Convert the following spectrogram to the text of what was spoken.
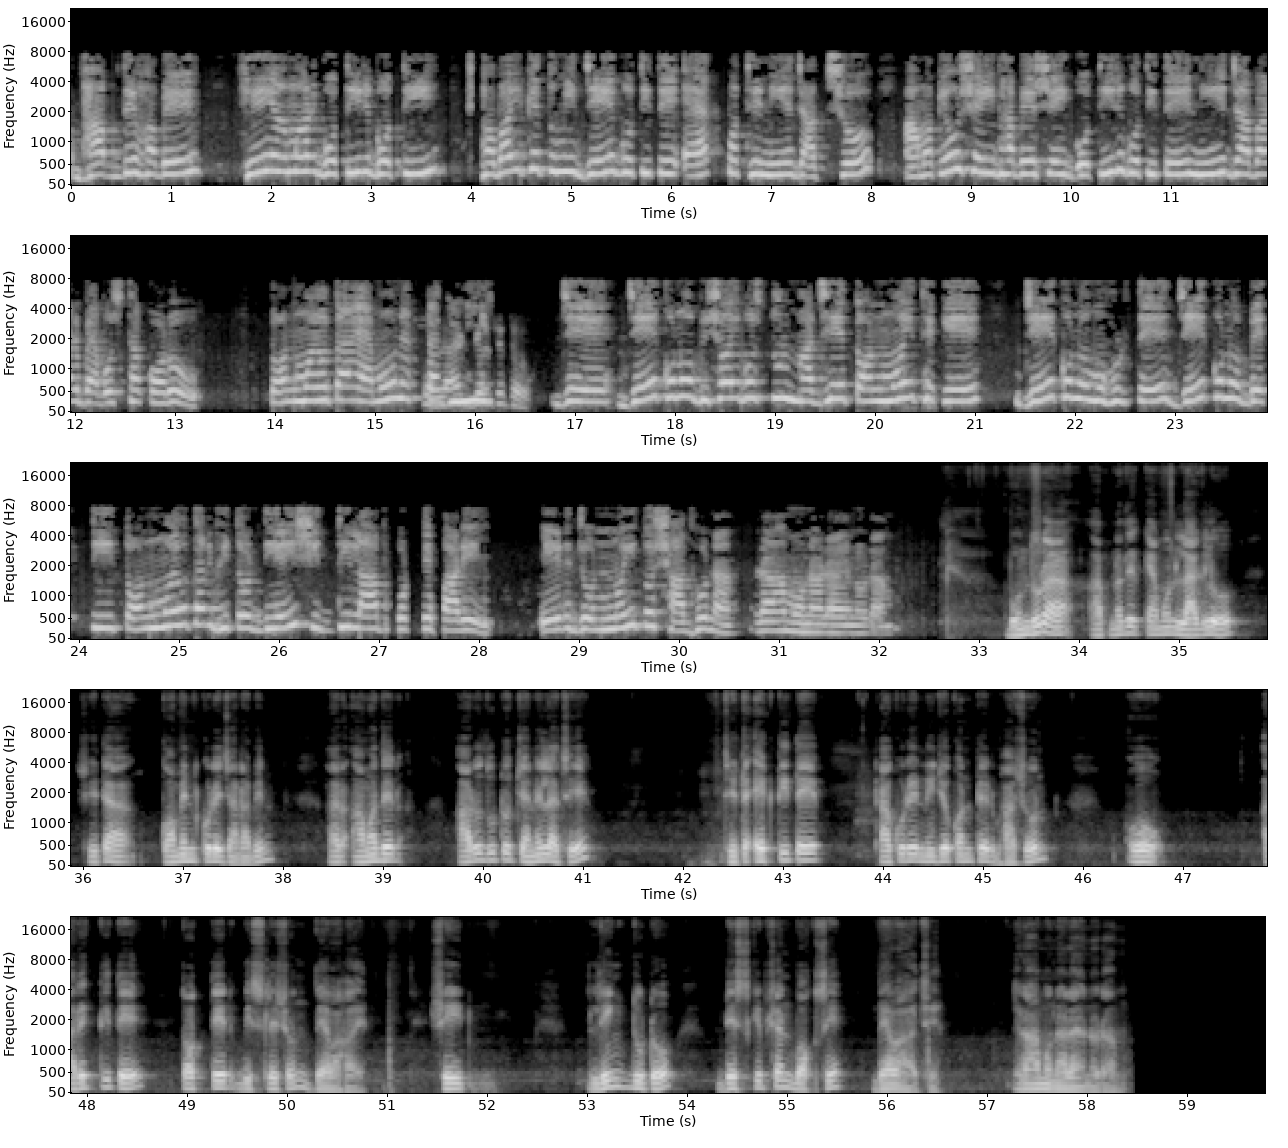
ভাবতে হবে হে আমার গতির গতি সবাইকে তুমি যে গতিতে এক পথে নিয়ে যাচ্ছ আমাকেও সেইভাবে সেই গতির গতিতে নিয়ে যাবার ব্যবস্থা করো। তন্ময়তা এমন একটা জিনিস যে যে কোনো বিষয়বস্তুর মাঝে তন্ময় থেকে যে কোনো মুহূর্তে যে কোনো ব্যক্তি তন্ময়তার ভিতর দিয়েই সিদ্ধি লাভ করতে পারে। এর জন্যই তো সাধনা। রাম নারায়ণ রাম। বন্ধুরা, আপনাদের কেমন লাগল সেটা কমেন্ট করে জানাবেন। আর আমাদের আরও দুটো চ্যানেল আছে, যেটা একটিতে ঠাকুরের নিজকণ্ঠের ভাষণ ও আরেকটিতে তত্ত্বের বিশ্লেষণ দেওয়া হয়। সেই লিঙ্ক দুটো ডেসক্রিপশান বক্সে দেওয়া আছে। রাম ও নারায়ণ রাম।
